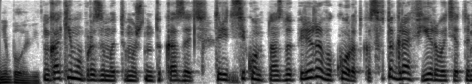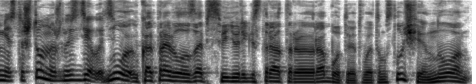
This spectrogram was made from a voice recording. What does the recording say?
не было видно. Ну, каким образом это можно доказать? 30 секунд у нас до перерыва, коротко, сфотографировать это место. Что нужно сделать? Ну, как правило, запись видеорегистратора работает в этом случае, но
